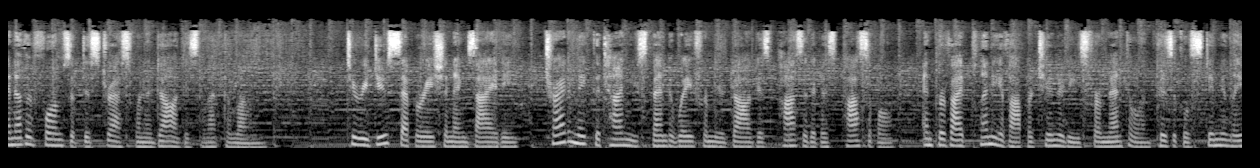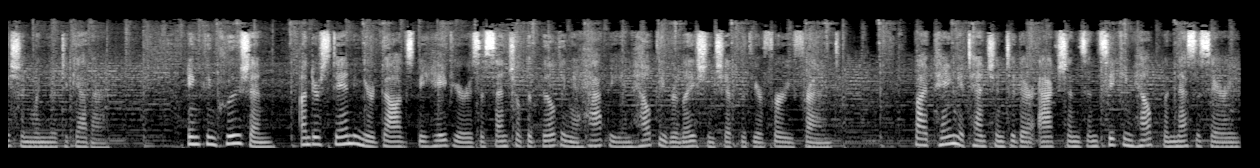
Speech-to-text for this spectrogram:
and other forms of distress when a dog is left alone. To reduce separation anxiety, try to make the time you spend away from your dog as positive as possible, and provide plenty of opportunities for mental and physical stimulation when you're together. In conclusion, understanding your dog's behavior is essential to building a happy and healthy relationship with your furry friend. By paying attention to their actions and seeking help when necessary,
